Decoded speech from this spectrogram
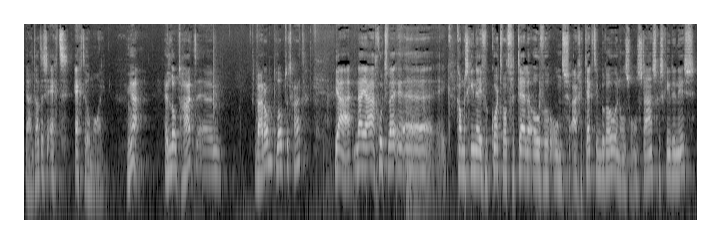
ja, dat is echt, echt heel mooi. Ja, het loopt hard. Ehm, waarom loopt het hard? Ja, nou ja, goed. Wij, uh, ik kan misschien even kort wat vertellen over ons architectenbureau en onze ontstaansgeschiedenis.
